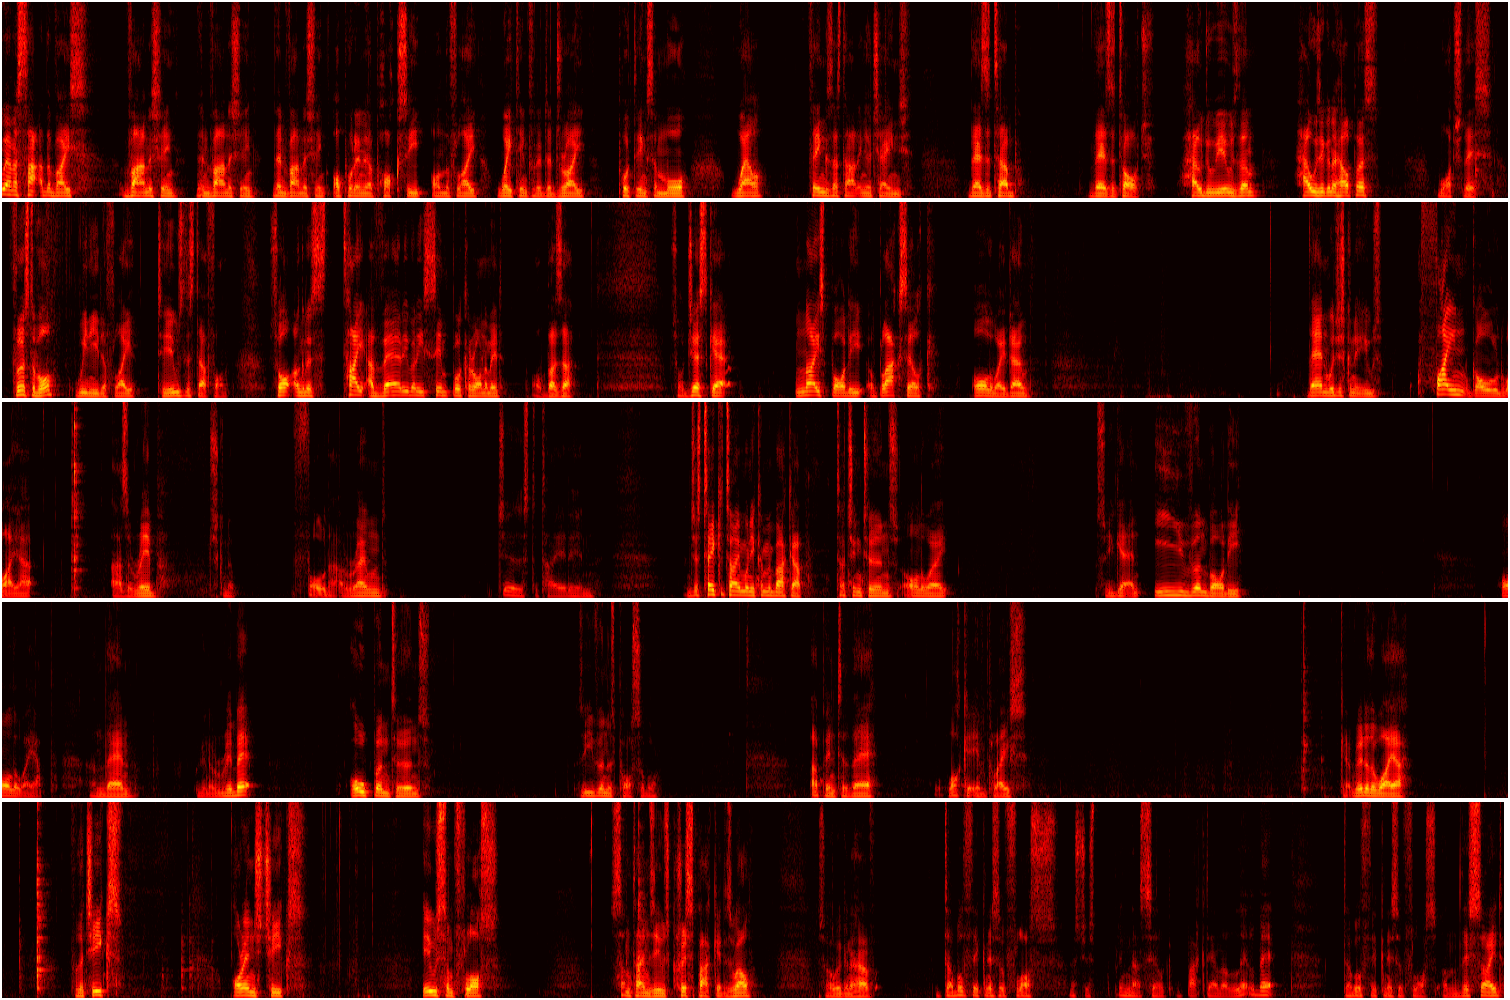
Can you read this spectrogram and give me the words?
you ever sat at the vise, varnishing, then varnishing, then varnishing, or putting epoxy on the fly, waiting for it to dry, putting some more, well, things are starting to change. There's a tub, there's a torch. How do we use them? How is it going to help us? Watch this. First of all, we need a fly to use the stuff on. So I'm going to tie a very, very simple chironomid or buzzer. So just get nice body of black silk all the way down. Then we're just going to use a fine gold wire as a rib. I'm just going to fold that around just to tie it in. And just take your time when you're coming back up, touching turns all the way so you get an even body all the way up. And then we're going to rib it, open turns, as even as possible. Up into there, lock it in place. Get rid of the wire. For the cheeks, orange cheeks, use some floss. Sometimes use crisp packet as well. So we're going to have double thickness of floss. Let's just bring that silk back down a little bit. Double thickness of floss on this side.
